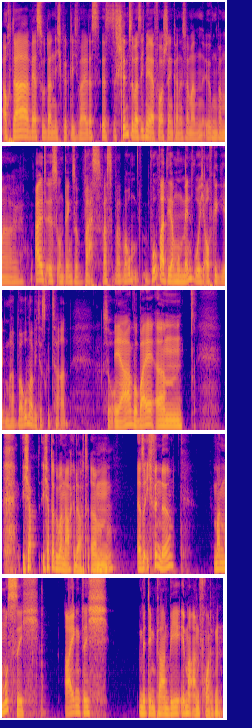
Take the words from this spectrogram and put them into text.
auch da wärst du dann nicht glücklich, weil das ist das Schlimmste, was ich mir ja vorstellen kann, ist, wenn man irgendwann mal alt ist und denkt so, was, was, wa- warum, wo war der Moment, wo ich aufgegeben habe? Warum habe ich das getan? So. Ja, wobei, ähm, ich habe ich hab darüber nachgedacht. Ähm, Mhm. Also ich finde, man muss sich eigentlich mit dem Plan B immer anfreunden.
